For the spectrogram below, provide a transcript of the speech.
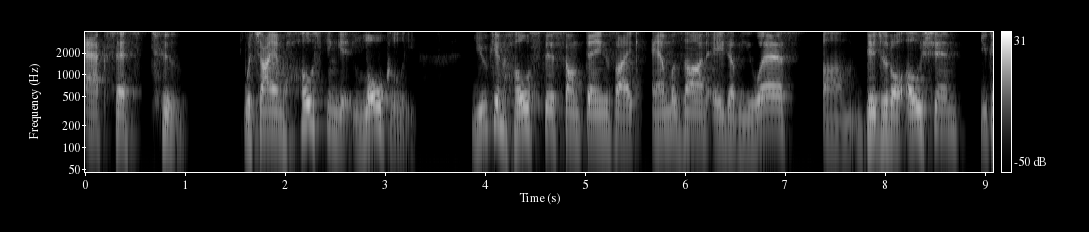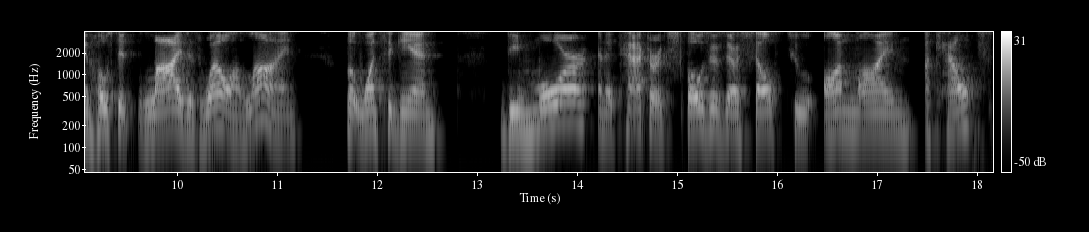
access to, which I am hosting it locally. You can host this on things like Amazon AWS, um, DigitalOcean. You can host it live as well online. But once again, the more an attacker exposes themselves to online accounts,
